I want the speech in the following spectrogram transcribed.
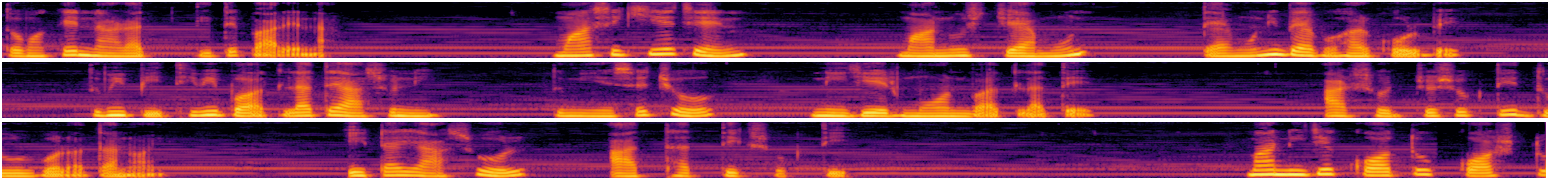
তোমাকে নাড়া দিতে পারে না। মা শিখিয়েছেন, মানুষ যেমন তেমনই ব্যবহার করবে। তুমি পৃথিবী বদলাতে আসনি, তুমি এসেছ নিজের মন বদলাতে। আর সহ্য শক্তি দুর্বলতা নয়। এটাই আসল আধ্যাত্মিক শক্তি। মা নিজে কত কষ্ট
